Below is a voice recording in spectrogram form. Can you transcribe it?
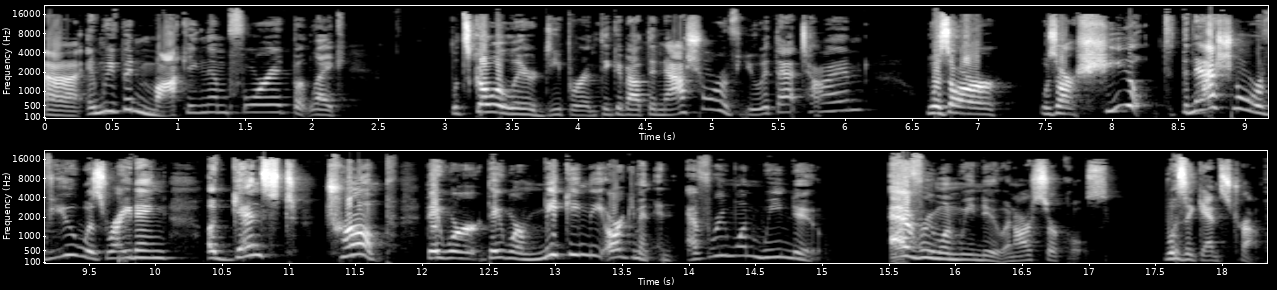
uh, and we've been mocking them for it. But like, let's go a layer deeper and think about the National Review at that time was our was our shield. The National Review was writing against Trump. They were they were making the argument, and everyone we knew, everyone we knew in our circles was against Trump.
